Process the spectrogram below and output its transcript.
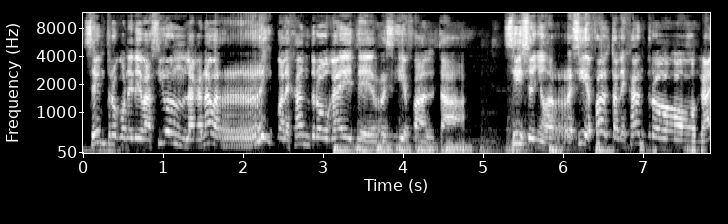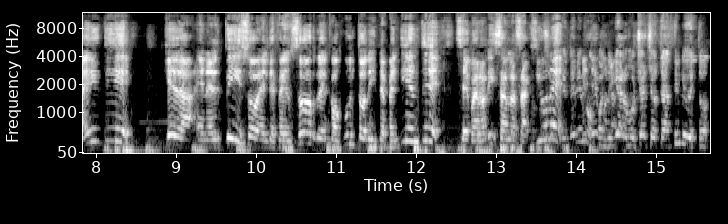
Centro con elevación, la ganaba arriba Alejandro Gaete, recibe falta. Sí, señor, recibe falta Alejandro Gaete. Queda en el piso el defensor del conjunto de Independiente. Se paralizan las acciones. Que tenemos cuando ya los muchachos están listo,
